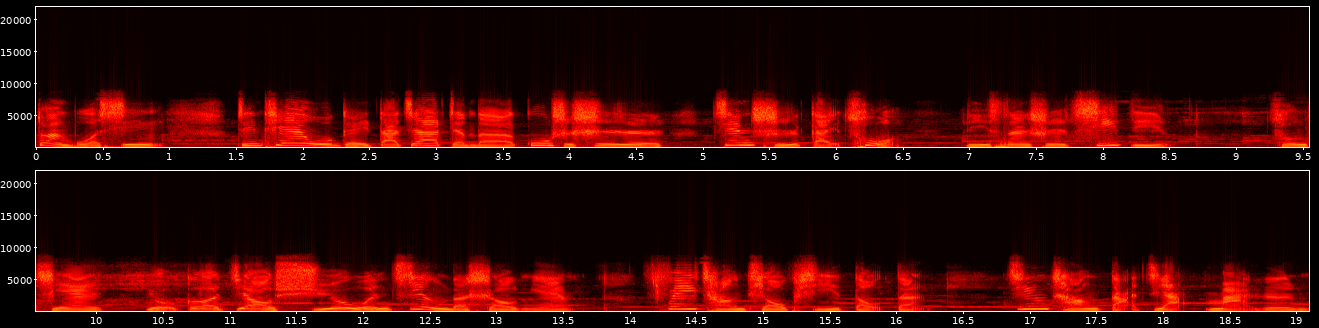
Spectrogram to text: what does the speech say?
段博鑫，今天我给大家讲的故事是《坚持改错》第三十七集。从前有个叫徐文静的少年，非常调皮捣蛋，经常打架骂人，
